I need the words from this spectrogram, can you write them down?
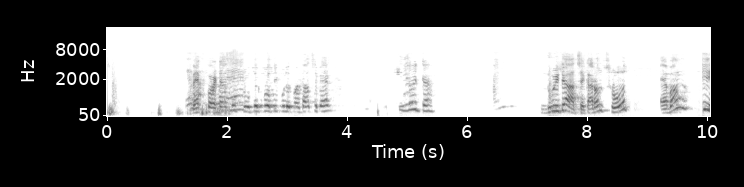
না। ব্যাগ কয়টা আছে? স্রোতের প্রতিকূলে কয়টা আছে ব্যাগ? দুইটা। দুইটা আছে কারণ স্রোত এবং কি?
